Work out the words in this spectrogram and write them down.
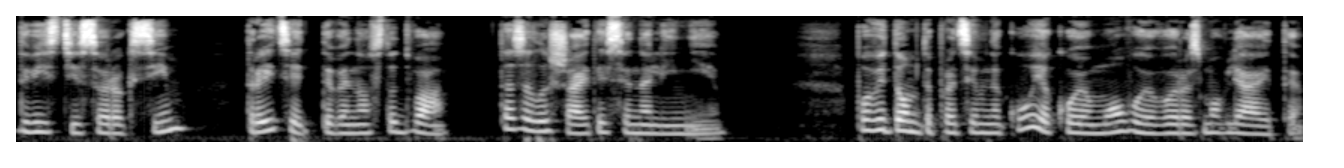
247 3092 та залишайтеся на лінії. Повідомте працівнику, якою мовою ви розмовляєте.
